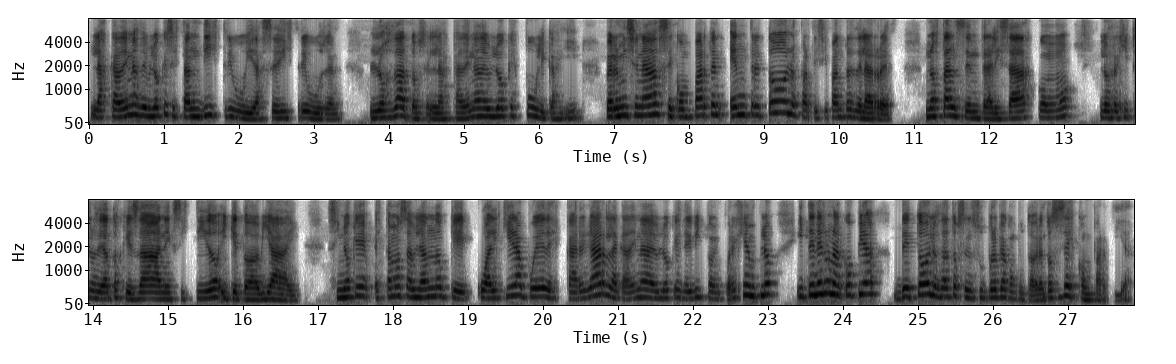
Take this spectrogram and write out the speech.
las cadenas de bloques están distribuidas, se distribuyen. Los datos en las cadenas de bloques públicas y permisionadas se comparten entre todos los participantes de la red. No están centralizadas como los registros de datos que ya han existido y que todavía hay, sino que estamos hablando que cualquiera puede descargar la cadena de bloques de Bitcoin, por ejemplo, y tener una copia de todos los datos en su propia computadora. Entonces es compartida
